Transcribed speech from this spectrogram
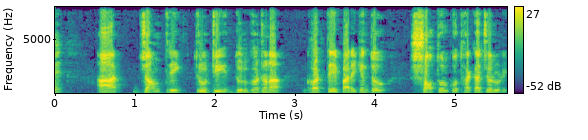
আর যান্ত্রিক ত্রুটি, দুর্ঘটনা ঘটতেই পারে, কিন্তু সতর্ক থাকা জরুরি।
